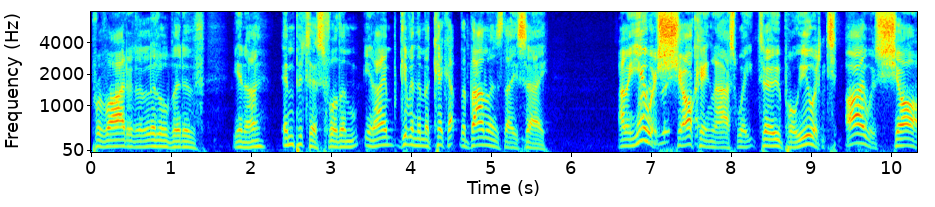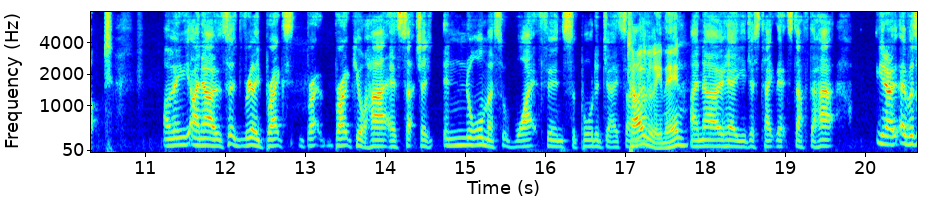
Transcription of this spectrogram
provided a little bit of, you know, impetus for them, you know, giving them a kick up the bum, as they say. I mean, you were shocking last week too, Paul. You were, t- I was shocked. I mean, I know it really breaks bro- broke your heart as such an enormous White Fern supporter. I Totally, man. I know how you just take that stuff to heart. You know, it was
